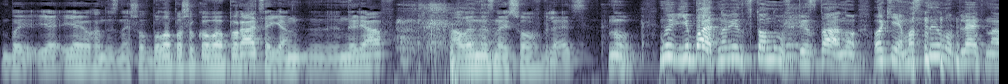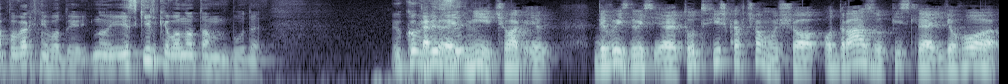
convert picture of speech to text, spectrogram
Бо я, я його не знайшов. Була пошукова операція, я н- ниряв, але не знайшов, блядь. Ну, ну їбать, ну він втонув, пізда. Ну, окей, мастило, блядь, на поверхні води. Ну, і скільки воно там буде? Так, е, ні, чувак, е, дивись, дивись, е, тут фішка в чому, що одразу після його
